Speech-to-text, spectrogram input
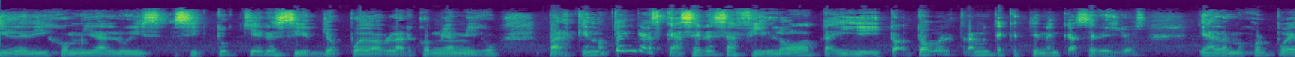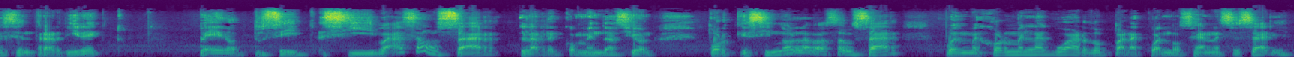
y le dijo, mira Luis, si tú quieres ir, yo puedo hablar con mi amigo para que no tengas que hacer esa filota y, todo el trámite que tienen que hacer ellos y a lo mejor puedes entrar directo. Pero pues, si, si vas a usar la recomendación, porque si no la vas a usar, pues mejor me la guardo para cuando sea necesaria.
